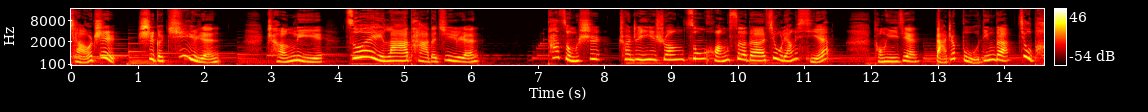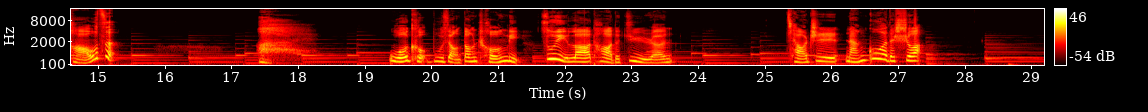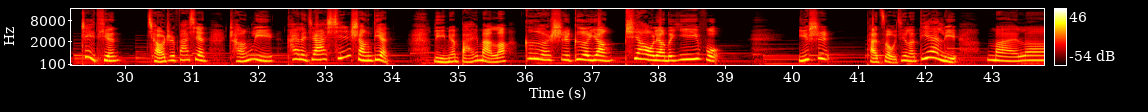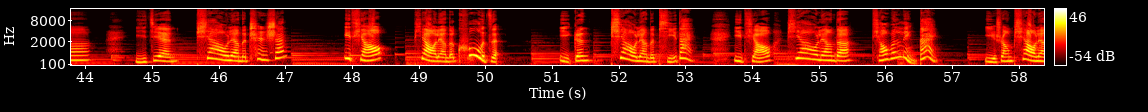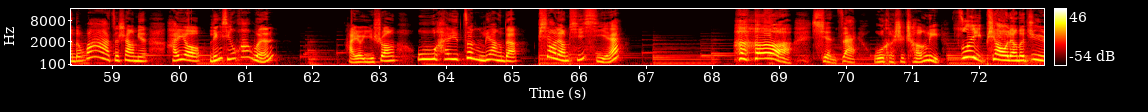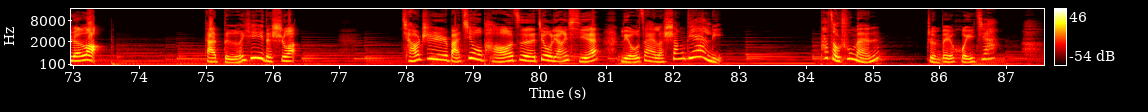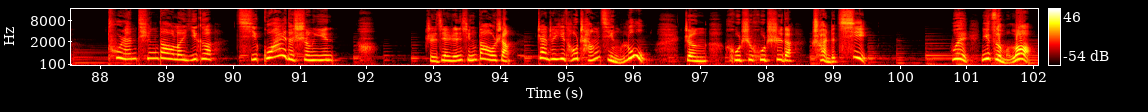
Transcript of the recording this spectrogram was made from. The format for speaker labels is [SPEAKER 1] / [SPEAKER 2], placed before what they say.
[SPEAKER 1] 乔治是个巨人，城里最邋遢的巨人。他总是穿着一双棕黄色的旧凉鞋，同一件打着补丁的旧袍子。
[SPEAKER 2] 唉，我可不想当城里最邋遢的巨人。
[SPEAKER 1] 乔治难过的说。这天，乔治发现城里开了家新商店，里面摆满了各式各样漂亮的衣服。于是，他走进了店里，买了一件漂亮的衬衫，一条漂亮的裤子，一根漂亮的皮带，一条漂亮的条纹领带。一双漂亮的袜子，上面还有菱形花纹，还有一双乌黑锃亮的漂亮皮鞋。
[SPEAKER 3] 哈哈！现在我可是城里最漂亮的巨人了。
[SPEAKER 1] 他得意地说。乔治把旧袍子、旧凉鞋留在了商店里。他走出门，准备回家。突然听到了一个奇怪的声音，只见人行道上站着一头长颈鹿，正呼哧呼哧的喘着气。
[SPEAKER 2] 喂，你怎么了？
